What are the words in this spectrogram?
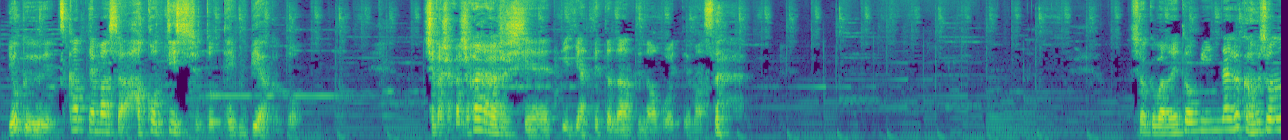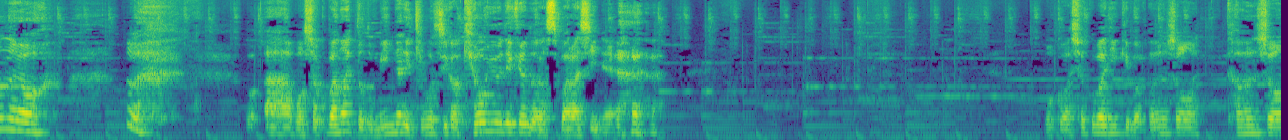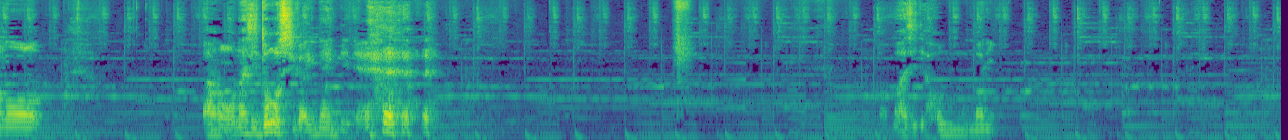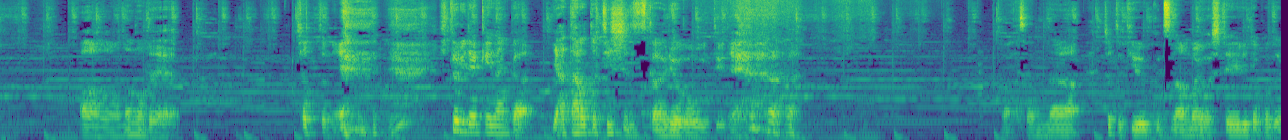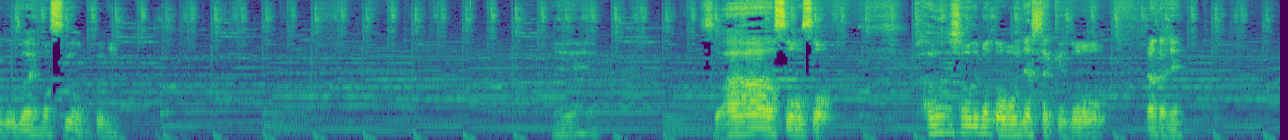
よく使ってました。箱ティッシュと天日薬と、シャカシャカシャカシャカしてやってたなっていうのは覚えてます。職場の人みんなが花粉症なのよ。ああ、もう職場の人とみんなで気持ちが共有できるのが素晴らしいね。僕は職場に行けば花粉症の、花粉症の、あの、同じ同士がいないんでね。マジでほんまに。あの、なので、ちょっとね 一人だけなんか、やたらとティッシュで使う量が多いっていうね まあ、そんな、ちょっと窮屈な思いをしているところでございますよ、本当に。ねえ。そう、ああ、そうそう。花粉症でまた思い出したけど、なんかね、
